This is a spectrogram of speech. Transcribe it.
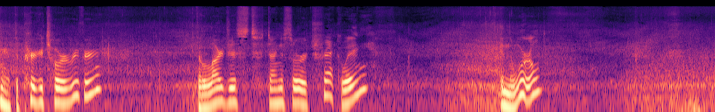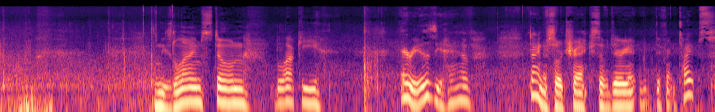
Here at the Purgatory River, the largest dinosaur trackway in the world. In these limestone blocky areas, you have dinosaur tracks of different types.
